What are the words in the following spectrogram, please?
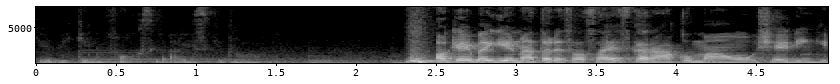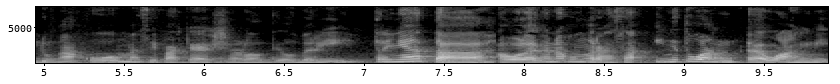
kayak bikin foxy eyes gitu loh Oke, okay, bagian mata udah selesai. Sekarang aku mau shading hidung aku, masih pakai Charlotte Tilbury. Ternyata awalnya kan aku ngerasa ini tuh wangi, eh, wangi,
